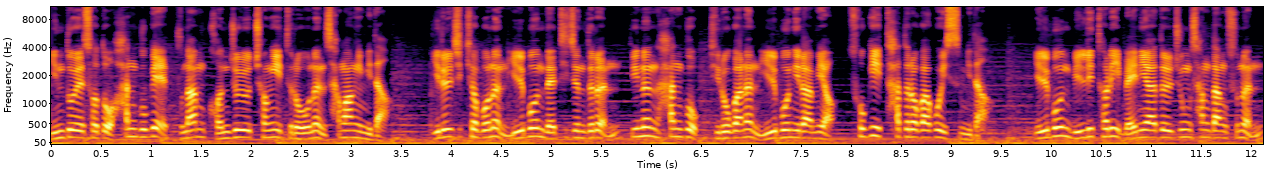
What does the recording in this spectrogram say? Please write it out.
인도에서도 한국의 군함 건조 요청이 들어오는 상황입니다. 이를 지켜보는 일본 네티즌들은 뛰는 한국 뒤로 가는 일본이라며 속이 타들어가고 있습니다. 일본 밀리터리 매니아들 중 상당수는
